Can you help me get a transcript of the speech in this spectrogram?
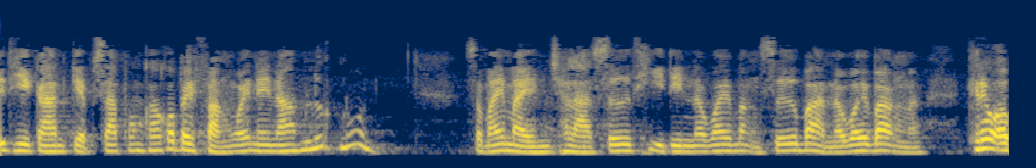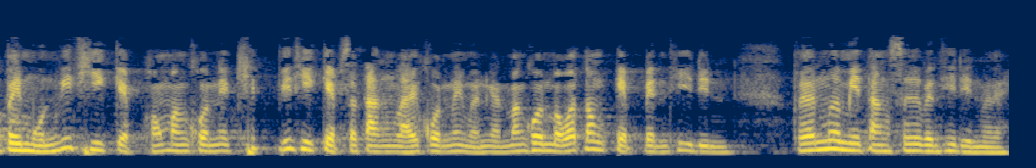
วิธีการเก็บทรัพย์ของเขาก็ไปฝังไว้ในน้ำลึกนู่น สมัยใหม่ฉลาดซื้อที่ดินเอาไว้บ้างซื้อบ้านเอาไว้บ้างนะเรียกเอาไปหมุนวิธีเก็บของบางคนเนี่ยคิดวิธีเก็บสตังค์หลายคนไม่เหมือนกัน บางคนบอกว่าต้องเก็บเป็นที่ดิน เพราะฉะนั้นเมื่อมีตังค์ซื้อเป็นที่ดินมาเลย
